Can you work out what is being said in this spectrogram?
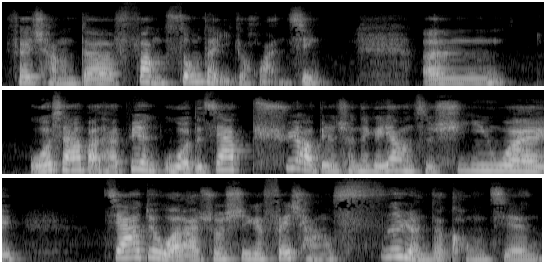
非常的放松的一个环境，嗯，我想要把它变，我的家需要变成那个样子，是因为家对我来说是一个非常私人的空间。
